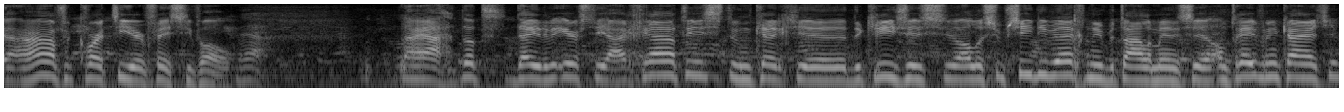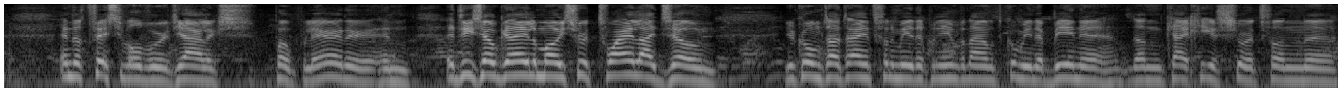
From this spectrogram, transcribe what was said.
havenkwartierfestival. Ja. Nou ja, dat deden we eerste jaar gratis. Toen kreeg je de crisis, alle subsidie weg. Nu betalen mensen entree voor een kaartje. En dat festival wordt jaarlijks populairder. En het is ook een hele mooie soort Twilight Zone. Je komt aan het eind van de middag, begin van de avond, kom je naar binnen. Dan krijg je eerst een soort van eh, eh,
